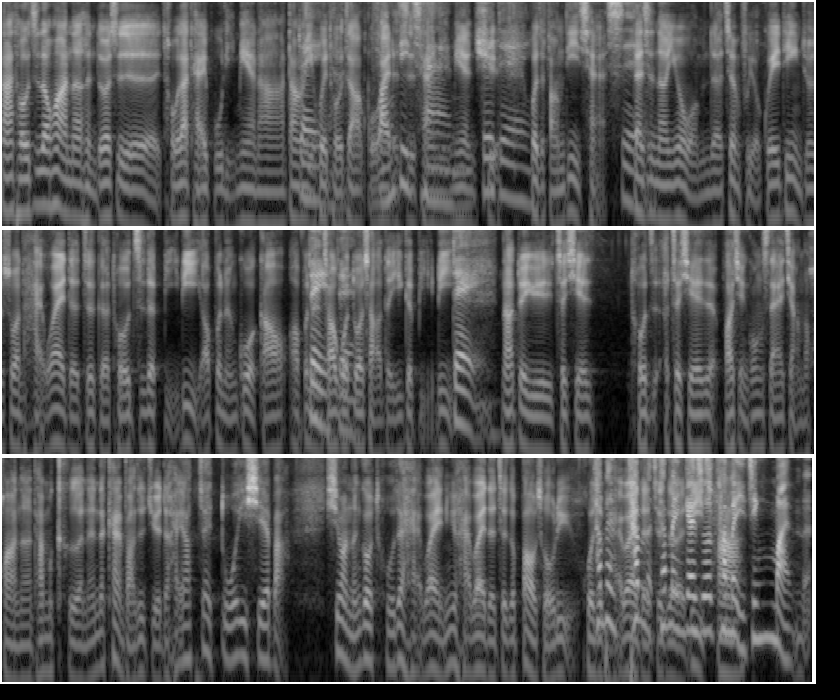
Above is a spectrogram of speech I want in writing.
那投资的话呢，很多是投在台股里面啊，当然也会投到国外的资产里面去，或者房地产。是。但是呢，因为我们的政府有规定，就是说。海外的这个投资的比例要不能过高，啊不能超过多少的一个比例。对，那对于这些。投资这些保险公司来讲的话呢，他们可能的看法是觉得还要再多一些吧，希望能够投在海外，因为海外的这个报酬率或者海外的这个，他们他们应该说他们已经满了，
